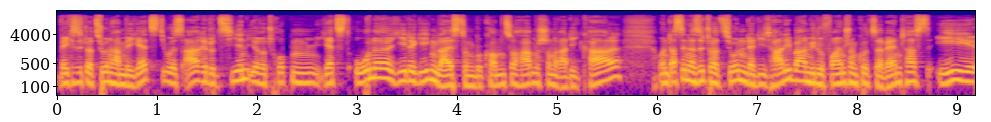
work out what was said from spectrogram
welche Situation haben wir jetzt? Die USA reduzieren ihre Truppen jetzt ohne jede Gegenleistung bekommen zu haben, schon radikal. Und das in der Situation, in der die Taliban, wie du vorhin schon kurz erwähnt hast, eh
